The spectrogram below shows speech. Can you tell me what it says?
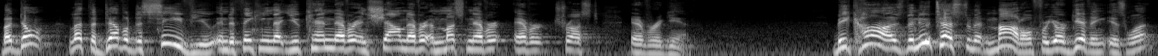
But don't let the devil deceive you into thinking that you can never and shall never and must never ever trust ever again. Because the New Testament model for your giving is what?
